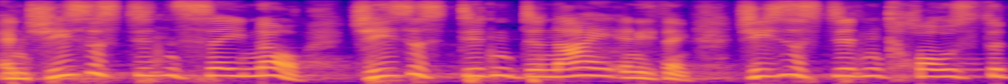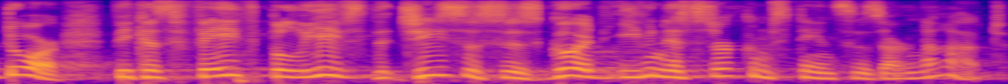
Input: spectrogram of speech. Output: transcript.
And Jesus didn't say no. Jesus didn't deny anything. Jesus didn't close the door because faith believes that Jesus is good even if circumstances are not.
